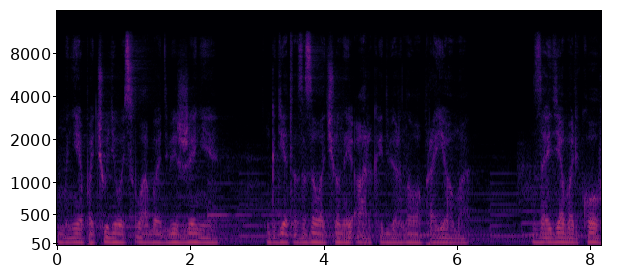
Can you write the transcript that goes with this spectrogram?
мне почудилось слабое движение – где-то за золоченой аркой дверного проема. Зайдя в Альков,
